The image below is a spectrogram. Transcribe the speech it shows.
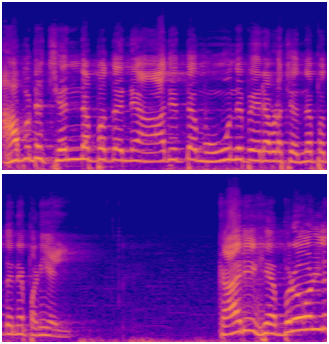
അവിടെ ചെന്നപ്പോൾ തന്നെ ആദ്യത്തെ മൂന്ന് പേര് അവിടെ ചെന്നപ്പോൾ തന്നെ പണിയായി. കാര്യം ഹെബ്രോണിൽ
